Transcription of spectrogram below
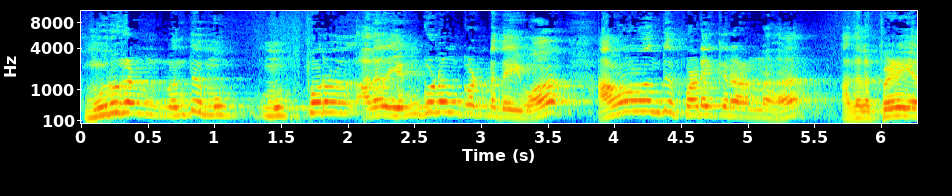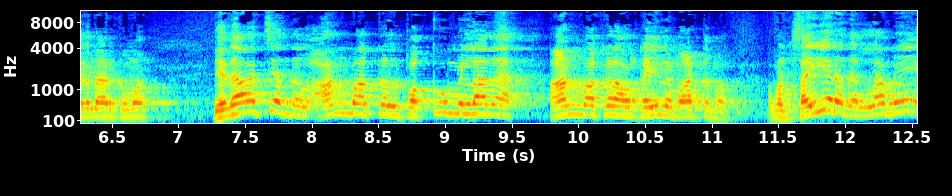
முருகன் வந்து முப் முப்பொருள் அதாவது எண்குணம் கொண்ட தெய்வம். அவன் வந்து படைக்கிறான்னா அதில் பிழை எதனா இருக்குமா? ஏதாச்சும் அந்த ஆன்மாக்கள் பக்குவம் இல்லாத ஆன்மாக்கள் அவன் கையில் மாட்டுமா? அவன் செய்யறது எல்லாமே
